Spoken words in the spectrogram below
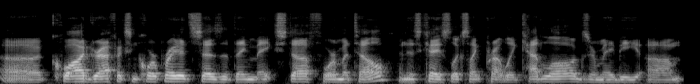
uh, Quad Graphics Incorporated says that they make stuff for Mattel. In this case, looks like probably catalogs or maybe um,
